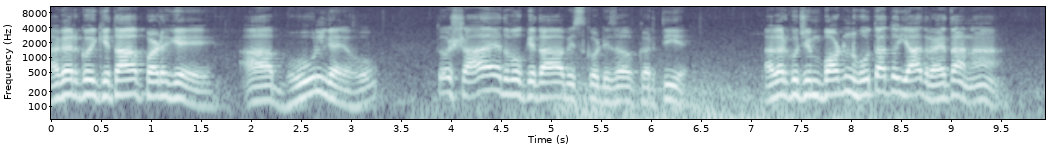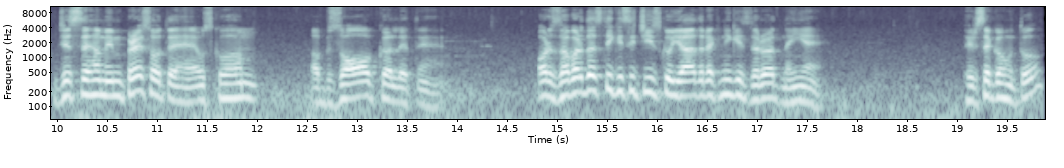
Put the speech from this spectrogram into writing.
अगर कोई किताब पढ़ के आप भूल गए हो तो शायद वो किताब इसको डिज़र्व करती है। अगर कुछ इम्पोर्टेंट होता तो याद रहता ना। जिससे हम इम्प्रेस होते हैं, उसको हम अब्जॉर्ब कर लेते हैं। और ज़बरदस्ती किसी चीज़ को याद रखने की ज़रूरत नहीं है। फिर से कहूँ तो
